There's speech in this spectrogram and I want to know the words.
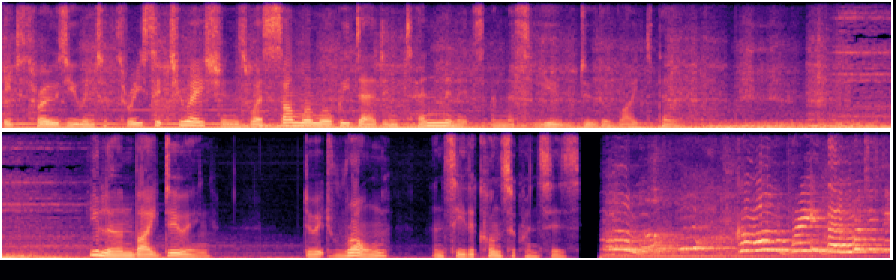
It throws you into three situations where someone will be dead in 10 minutes unless you do the right thing. You learn by doing. Do it wrong and see the consequences. Come on, breathe then. What do you do?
